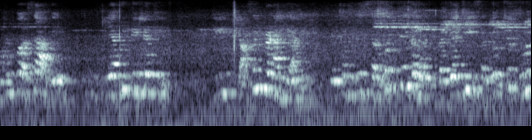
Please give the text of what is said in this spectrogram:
महत्त्व असं आहे कुठल्याही देशाची जी शासन प्रणाली आहे त्याच्यामध्ये सर्वोच्च दर्जाची सर्वोच्च गुण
